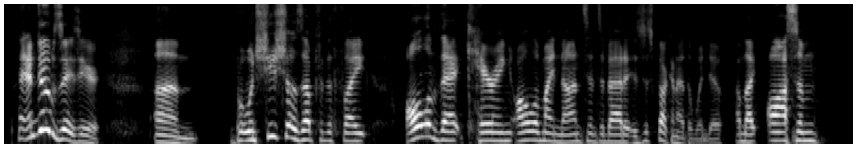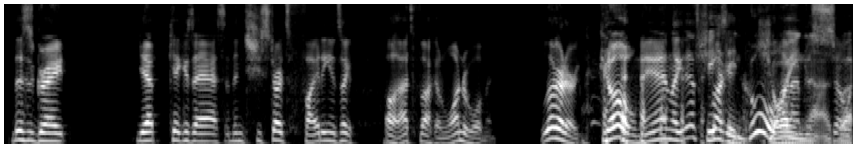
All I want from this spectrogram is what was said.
and Doomsday's here. Um, but when she shows up for the fight, all of that caring, all of my nonsense about it is just fucking out the window. I'm like, awesome. This is great. Yep, kick his ass. And then she starts fighting. It's like, oh, that's fucking Wonder Woman. Look at her go, man. Like, that's She's fucking cool. I'm that just as so well.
